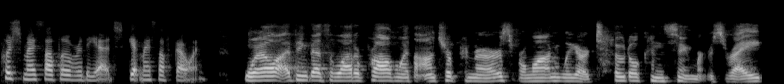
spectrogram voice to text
push myself over the edge get myself going? Well i think that's a lot of problem with entrepreneurs. For one we are total consumers right?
